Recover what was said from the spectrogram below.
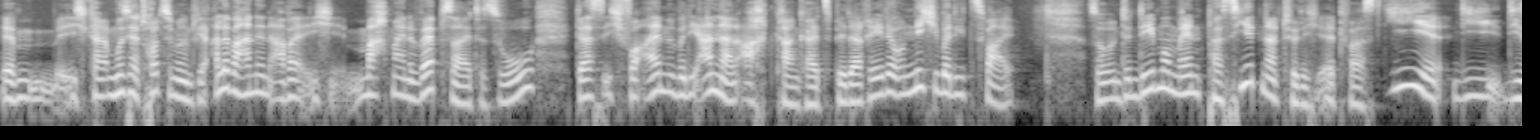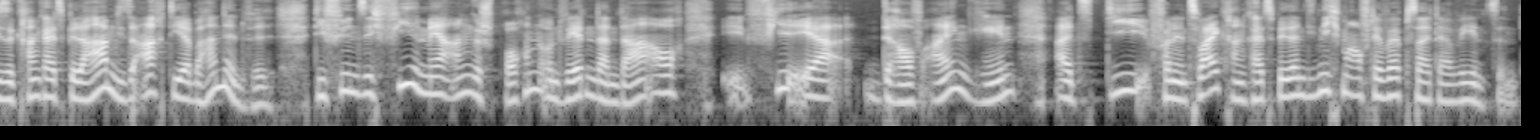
ähm, ich kann, muss ja trotzdem irgendwie alle behandeln, aber ich mache meine Webseite so, dass ich vor allem über die anderen acht Krankheitsbilder rede und nicht über die zwei. So, und in dem Moment passiert natürlich etwas. Die, die diese Krankheitsbilder haben, diese acht, die er behandeln will, die fühlen sich viel mehr angesprochen und werden dann da auch äh, viel eher drauf eingehen, als die von den zwei Krankheitsbildern, die nicht mal auf der Webseite erwähnt sind.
